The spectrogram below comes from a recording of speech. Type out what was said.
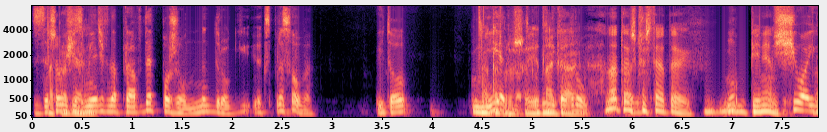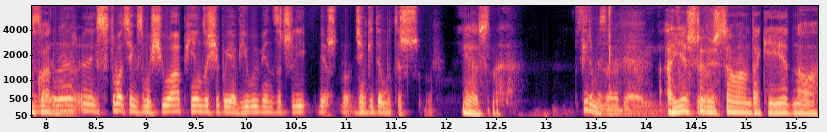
zaczęły się zmieniać w naprawdę porządne drogi ekspresowe. I to nie No to jedna, proszę, jednak tak. dróg. No to jest kwestia tych No, pieniędzy. Siła ich, Dokładnie. e, sytuacja ich zmusiła, pieniądze się pojawiły, więc zaczęli, wiesz, no, dzięki temu też Jasne. firmy zarabiają. A jeszcze wiesz co, mam takie jedno,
